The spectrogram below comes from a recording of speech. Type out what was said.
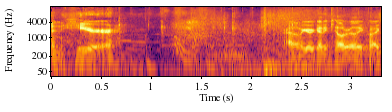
and here. Alright, let me go get a kill really quick.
